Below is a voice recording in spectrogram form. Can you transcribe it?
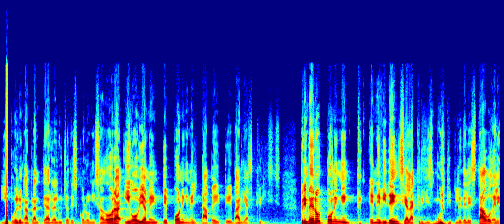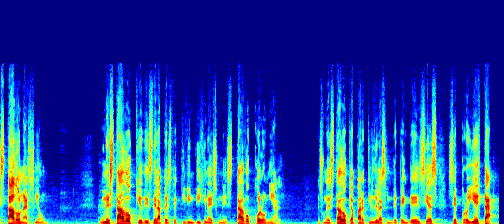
y vuelven a plantear la lucha descolonizadora y obviamente ponen en el tapete varias crisis. Primero ponen en, en evidencia la crisis múltiple del Estado, del Estado-nación, un Estado que desde la perspectiva indígena es un Estado colonial es un Estado que a partir de las independencias se proyecta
